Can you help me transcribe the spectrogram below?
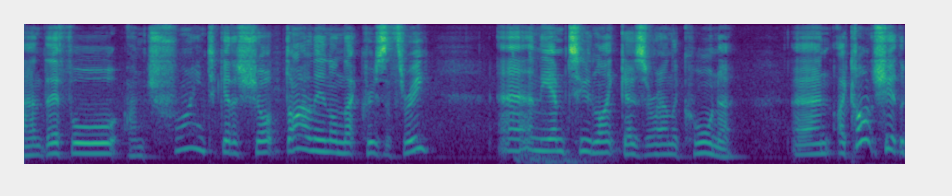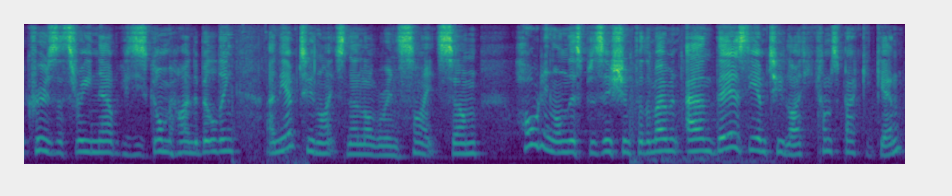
and therefore I'm trying to get a shot, dial in on that Cruiser 3 and the M2 light goes around the corner. And I can't shoot the Cruiser 3 now because he's gone behind the building. And the M2 light's no longer in sight. So I'm holding on this position for the moment. And there's the M2 light, he comes back again.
